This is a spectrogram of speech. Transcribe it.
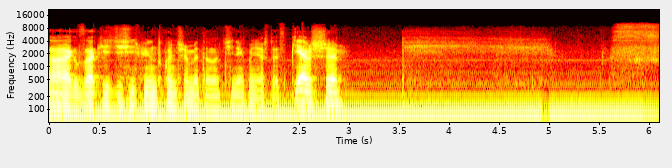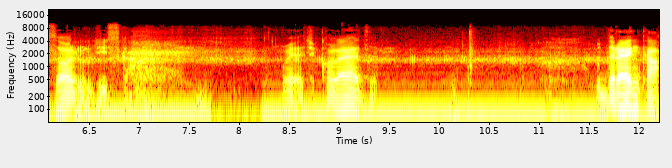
Tak, za jakieś 10 minut kończymy ten odcinek, ponieważ to jest pierwszy. Sorry, ludziska. Wiecie, koledzy. Udręka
